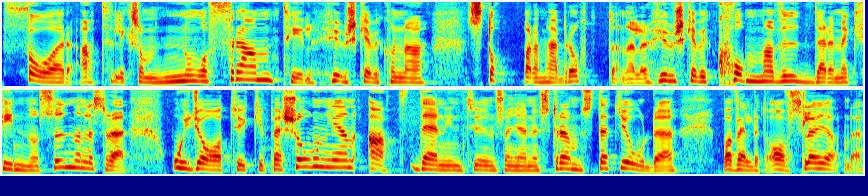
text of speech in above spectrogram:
för att liksom nå fram till hur ska vi kunna stoppa de här brotten eller hur ska vi komma vidare med kvinnosyn eller sådär. Och jag tycker personligen att att den intervjun som Jenny Strömstedt gjorde var väldigt avslöjande.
